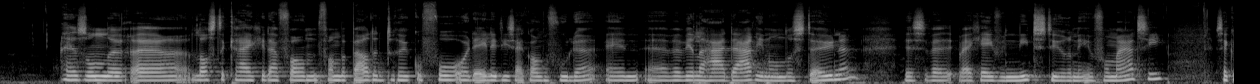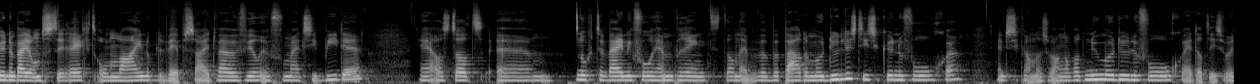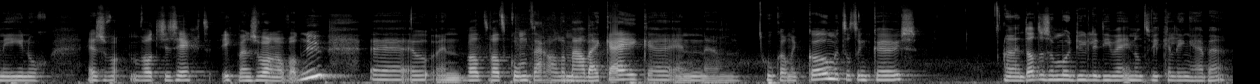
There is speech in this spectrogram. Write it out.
En zonder uh, last te krijgen daarvan van bepaalde druk of vooroordelen die zij kan voelen. En uh, we willen haar daarin ondersteunen. Dus wij, wij geven niet sturende informatie. Zij kunnen bij ons terecht online op de website waar we veel informatie bieden. Als dat um, nog te weinig voor hem brengt, dan hebben we bepaalde modules die ze kunnen volgen. En dus je kan de zwanger wat nu module volgen. Dat is wanneer je nog, wat je zegt, ik ben zwanger wat nu. Uh, en wat, wat komt daar allemaal bij kijken en um, hoe kan ik komen tot een keus. Uh, dat is een module die we in ontwikkeling hebben.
